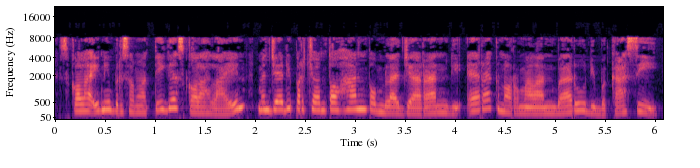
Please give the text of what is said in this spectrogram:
Sekolah ini bersama tiga sekolah lain menjadi percontohan pembelajaran di era kenormalan baru di Bekasi.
